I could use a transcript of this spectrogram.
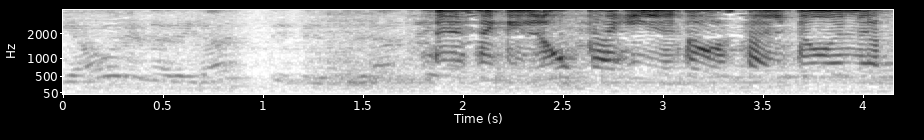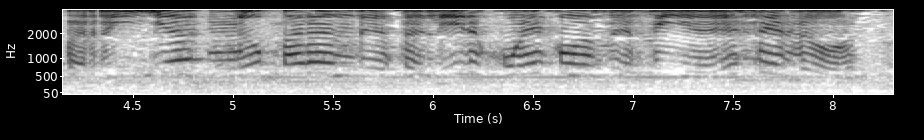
Desde que Luca Guilletó saltó a la parrilla, no paran de salir juegos de FIA F2.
